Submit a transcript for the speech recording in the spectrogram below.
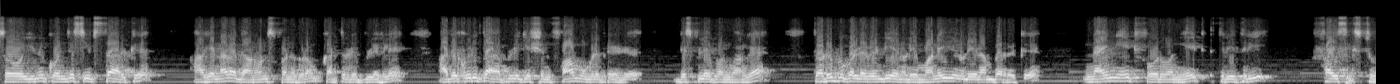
ஸோ இன்னும் கொஞ்சம் சீட்ஸ் தான் இருக்குது ஆகையினால அதை அனௌன்ஸ் பண்ணுகிறோம் கருத்துடைய பிள்ளைகளே அதை குறித்த அப்ளிகேஷன் ஃபார்ம் உங்களுக்கு டிஸ்பிளே பண்ணுவாங்க. தொடர்பு கொள்ள வேண்டிய என்னுடைய மனைவியினுடைய நம்பர் இருக்குது nine eight four one eight three three five six two.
